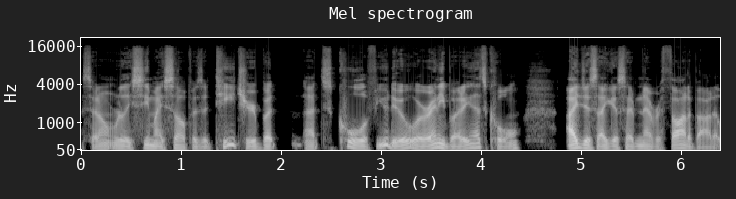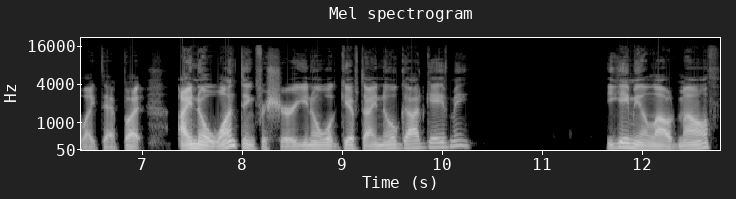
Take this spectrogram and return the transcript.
Said, I don't really see myself as a teacher, but that's cool if you do or anybody. That's cool. I just, I guess I've never thought about it like that. But I know one thing for sure. You know what gift I know God gave me? He gave me a loud mouth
